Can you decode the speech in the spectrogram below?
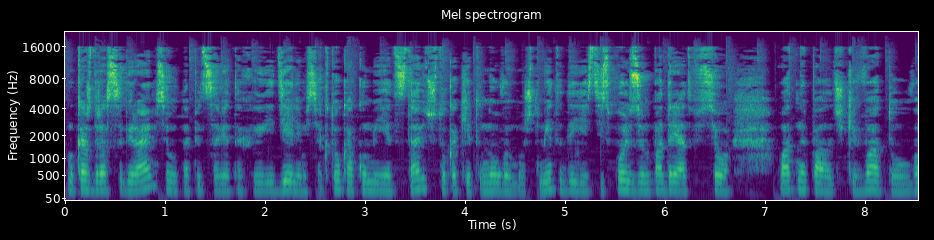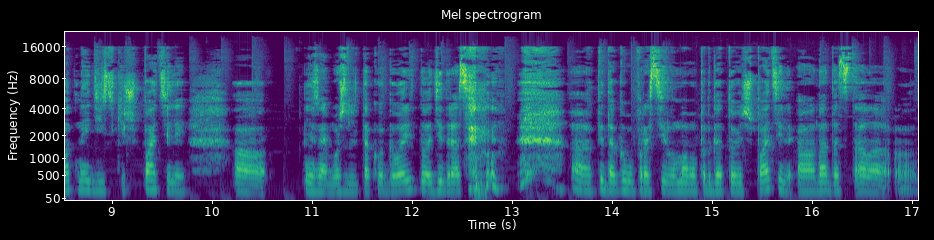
Мы каждый раз собираемся вот на педсоветах и делимся, кто как умеет ставить, что какие-то новые, может, методы есть. Используем подряд все. Ватные палочки, вату, ватные диски, шпатели, а, не знаю, можно ли такое говорить, но один раз педагогу просила мама подготовить шпатель, а она достала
